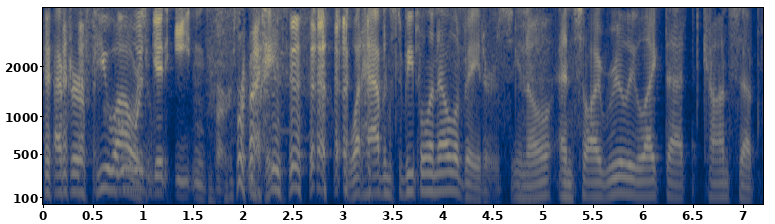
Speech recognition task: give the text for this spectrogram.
after a few Who hours would get eaten first? right what happens to people in elevators you know and so i really like that concept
